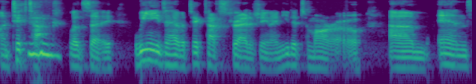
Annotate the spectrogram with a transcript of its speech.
on TikTok. Mm-hmm. Let's say we need to have a TikTok strategy, and I need it tomorrow." Um, and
